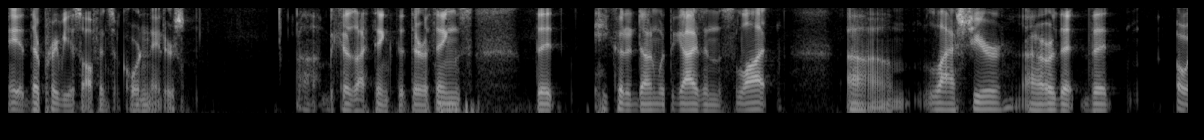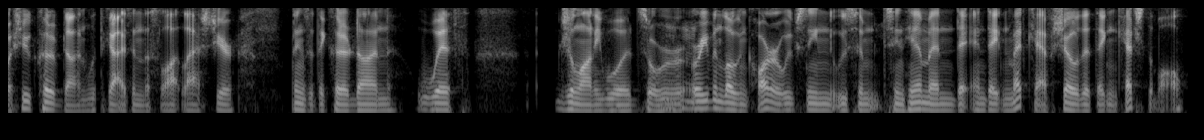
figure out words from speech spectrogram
uh, their previous offensive coordinators. Uh, because I think that there are things that he could have done with the guys in the slot um, last year, uh, or that that OSU could have done with the guys in the slot last year. Things that they could have done with Jelani Woods or Mm-hmm. or even Logan Carter. We've seen we've seen, seen him and and Dayton Metcalf show that they can catch the ball.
